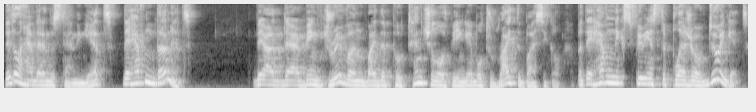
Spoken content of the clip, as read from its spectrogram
They don't have that understanding yet. They haven't done it. They are, they are being driven by the potential of being able to ride the bicycle, but they haven't experienced the pleasure of doing it.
